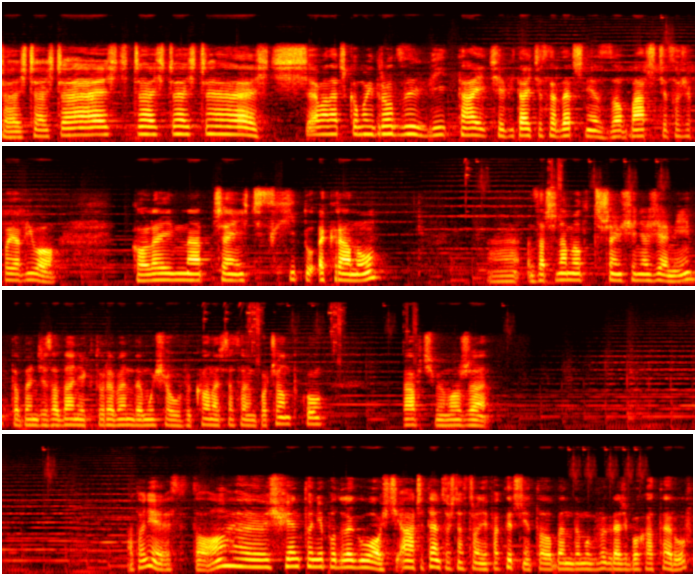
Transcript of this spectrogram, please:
Cześć, cześć, cześć, cześć, cześć, cześć. Siemaneczko moi drodzy, witajcie, witajcie serdecznie. Zobaczcie co się pojawiło. Kolejna część z hitu ekranu. E, Zaczynamy od trzęsienia ziemi. To będzie zadanie, które będę musiał wykonać na samym początku. Sprawdźmy może... A to nie jest to. E, Święto Niepodległości. A, czytałem coś na stronie. Faktycznie to będę mógł wygrać bohaterów.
